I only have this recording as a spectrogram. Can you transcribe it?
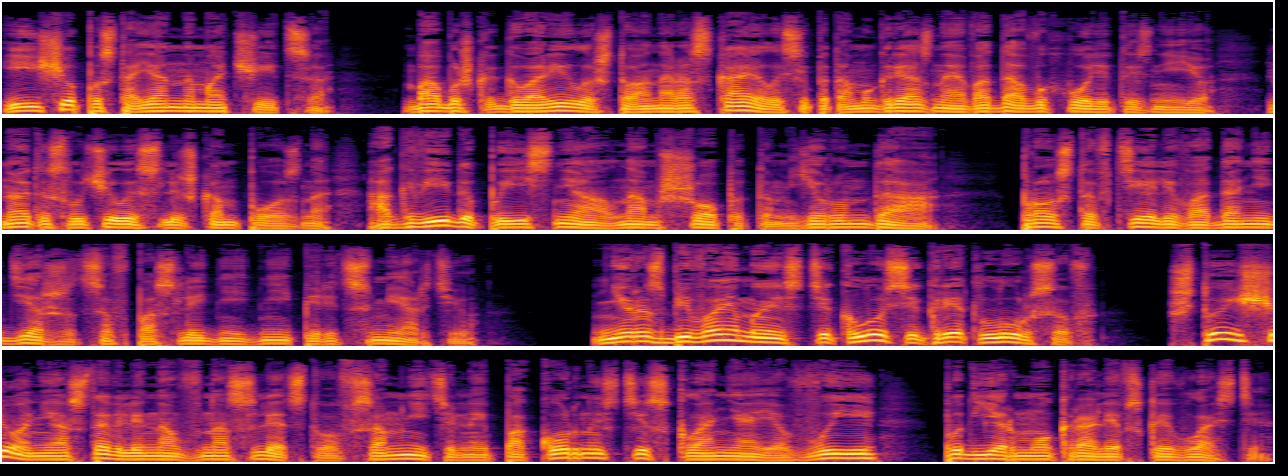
и еще постоянно мочиться. Бабушка говорила, что она раскаялась, и потому грязная вода выходит из нее. Но это случилось слишком поздно. А Гвида пояснял нам шепотом «ерунда». Просто в теле вода не держится в последние дни перед смертью. Неразбиваемое стекло — секрет лурсов. Что еще они оставили нам в наследство в сомнительной покорности, склоняя выи под ермо королевской власти?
